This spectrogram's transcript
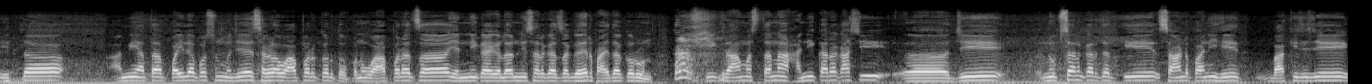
इथलं आम्ही आता पहिल्यापासून म्हणजे सगळा वापर करतो पण वापराचा यांनी काय केलं निसर्गाचा गैरफायदा करून की ग्रामस्थांना हानिकारक अशी जी नुकसान करतात की सांडपाणी हे बाकीचे जे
